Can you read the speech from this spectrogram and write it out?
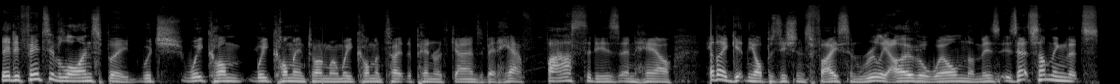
Their defensive line speed, which we com- we comment on when we commentate the Penrith games, about how fast it is and how how they get in the opposition's face and really overwhelm them. Is is that something that's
